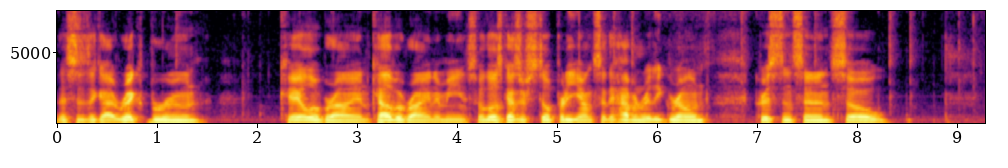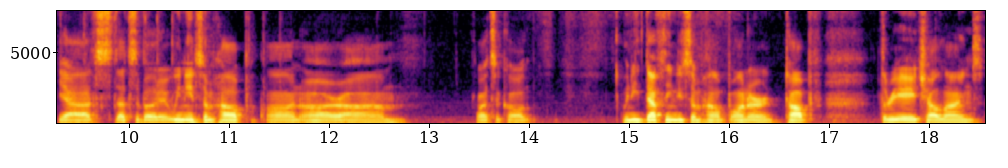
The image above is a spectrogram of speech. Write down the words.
This is the guy, Rick Brune, Kale O'Brien, Caleb O'Brien, I mean. So those guys are still pretty young, so they haven't really grown. Christensen, so yeah, that's that's about it. We need some help on our um, what's it called? We need definitely need some help on our top three AHL lines.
